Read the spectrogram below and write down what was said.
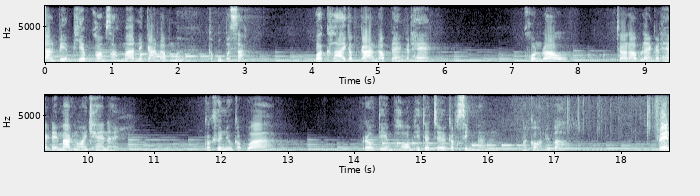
การเปรียบเทียบความสามารถในการรับมือกับอุปสรรค ว่าคล้ายกับการรับแรงกระแทก คนเราจะรับแรงกระแทกได้มากน้อยแค่ไหน ก็ขึ้นอยู่กับว่า เราเตรียมพร้อมที่จะเจอกับสิ่งนั้นมาก่อนหรือเปล่าฟริน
